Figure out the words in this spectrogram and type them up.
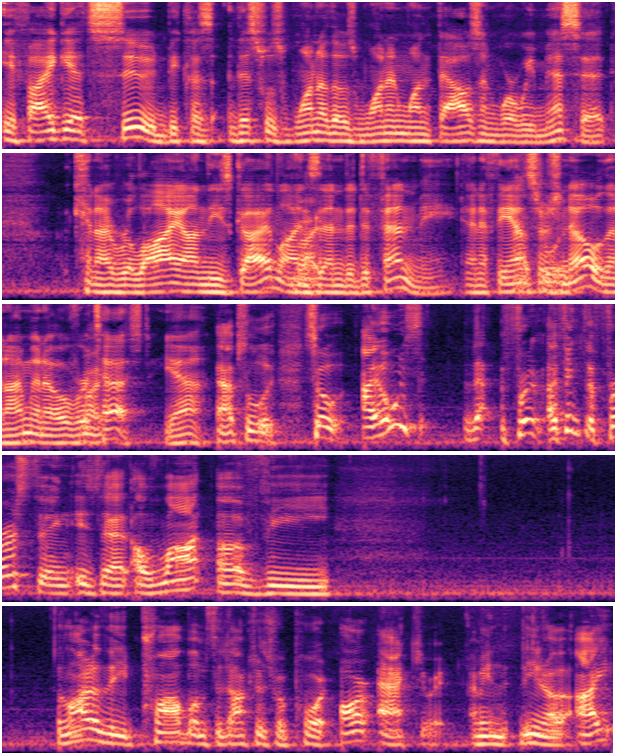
if I get sued because this was one of those one in one thousand where we miss it, can I rely on these guidelines Right. then to defend me? And if the answer is no, then I'm going to Right. overtest. Yeah. Absolutely. So I always, that, I think the first thing is that a lot of the a lot of the problems the doctors report are accurate. I mean, you know, I,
